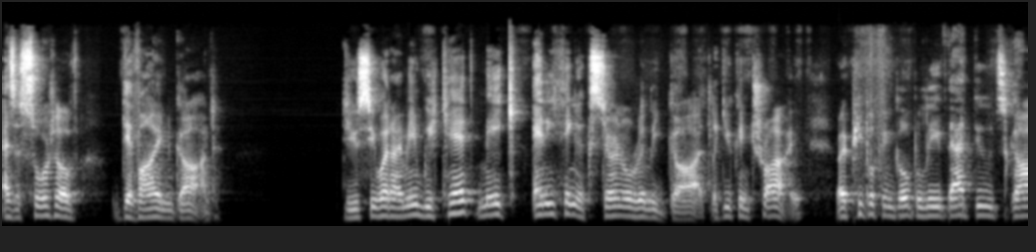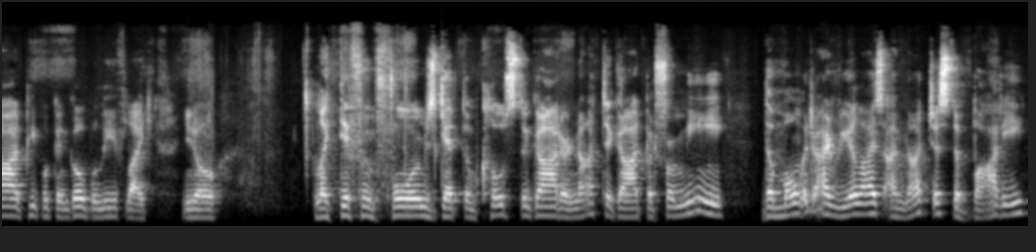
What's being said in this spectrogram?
as a sort of divine god do you see what i mean? We can't make anything external really god. Like you can try right? People can go believe that dude's god. People can go believe like you know like different forms get them close to god or not to god. But for me the moment i realize i'm not just a body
